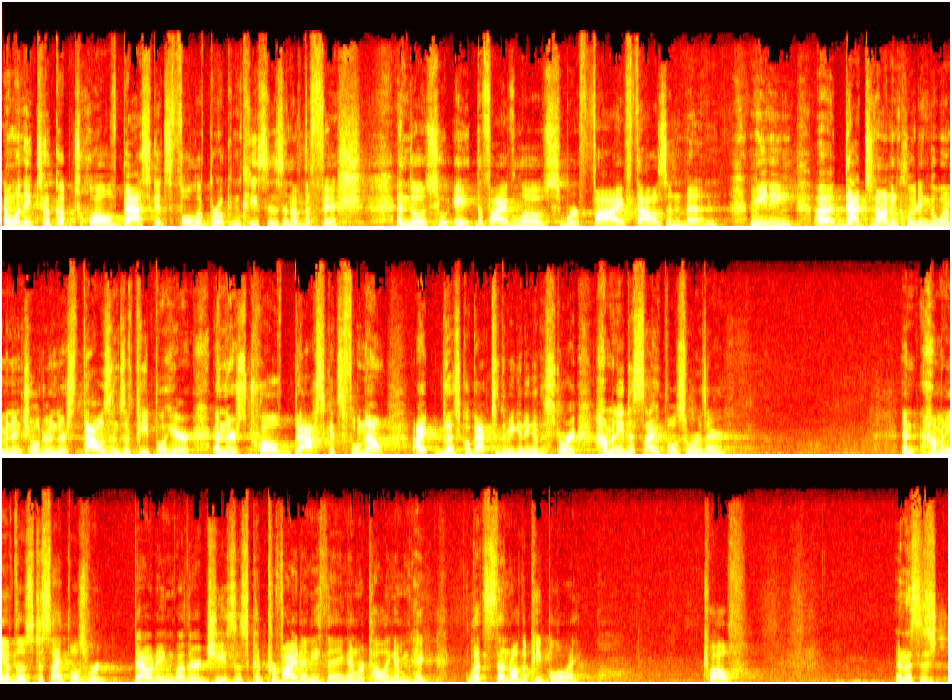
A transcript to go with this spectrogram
And when they took up 12 baskets full of broken pieces and of the fish, and those who ate the five loaves were 5,000 men, meaning uh, that's not including the women and children. There's thousands of people here, and there's 12 baskets full. Now, I, let's go back to the beginning of the story. How many disciples were there? And how many of those disciples were doubting whether Jesus could provide anything and were telling him, hey, let's send all the people away? 12. And this is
